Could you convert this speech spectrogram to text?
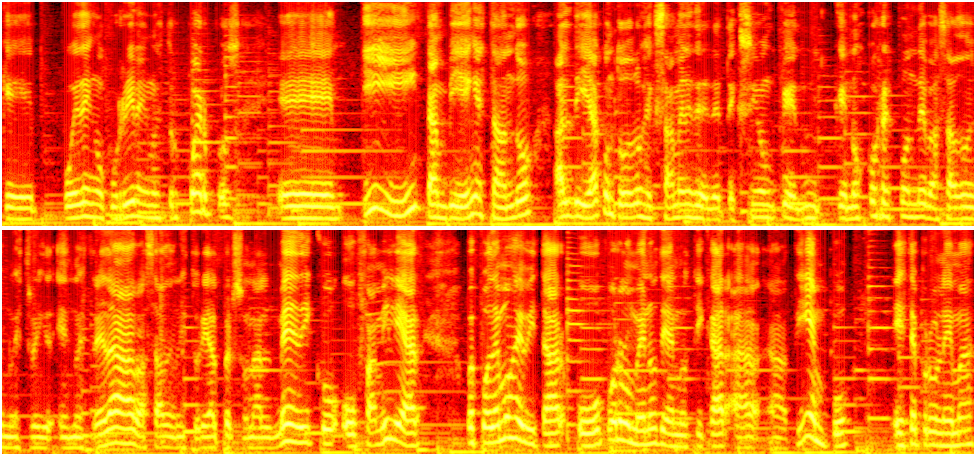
que pueden ocurrir en nuestros cuerpos eh, y también estando al día con todos los exámenes de detección que, nos corresponde basado en, nuestro, en nuestra edad, basado en el historial personal médico o familiar, pues podemos evitar o por lo menos diagnosticar a, tiempo este problema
